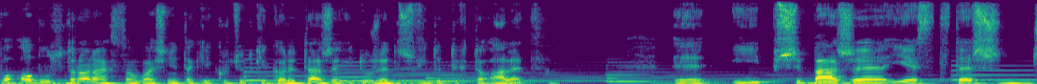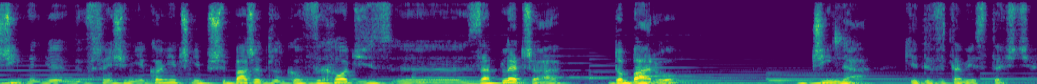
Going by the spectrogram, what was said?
Po obu stronach są właśnie takie króciutkie korytarze i duże drzwi do tych toalet. E, I przy barze jest też, w sensie niekoniecznie przy barze, tylko wychodzi z e, zaplecza do baru Gina, kiedy wy tam jesteście.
